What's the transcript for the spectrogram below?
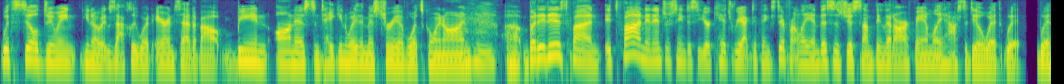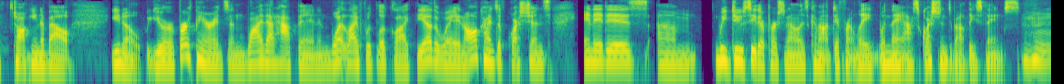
with still doing you know exactly what aaron said about being honest and taking away the mystery of what's going on Mhm. uh, but it is fun. It's fun and interesting to see your kids react to things differently. And this is just something that our family has to deal with with with talking about, you know, your birth parents and why that happened and what life would look like the other way and all kinds of questions. And it is um we do see their personalities come out differently when they ask questions about these things. hmm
